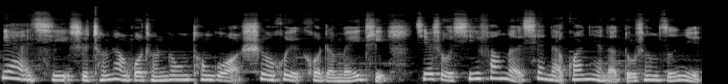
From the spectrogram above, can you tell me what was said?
恋爱期是成长过程中通过社会或者媒体接受西方的现代观念的独生子女，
